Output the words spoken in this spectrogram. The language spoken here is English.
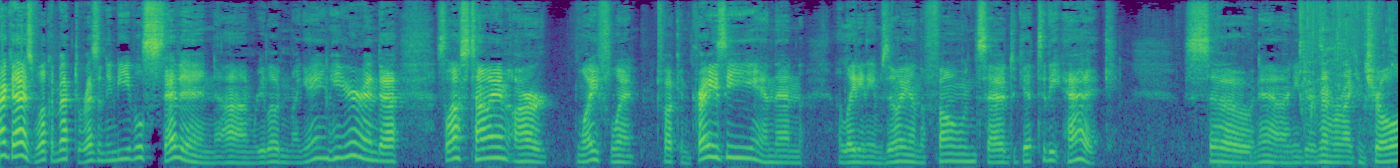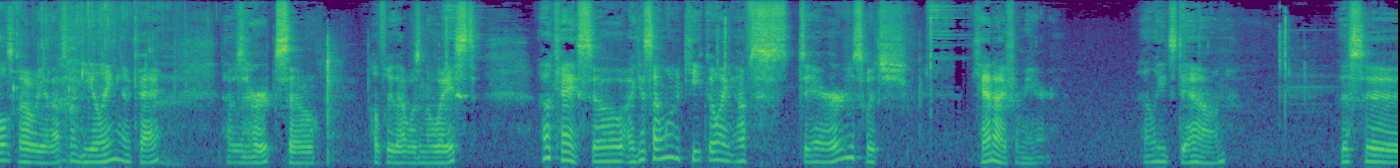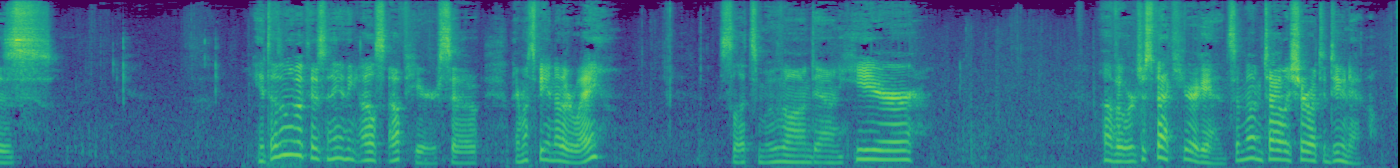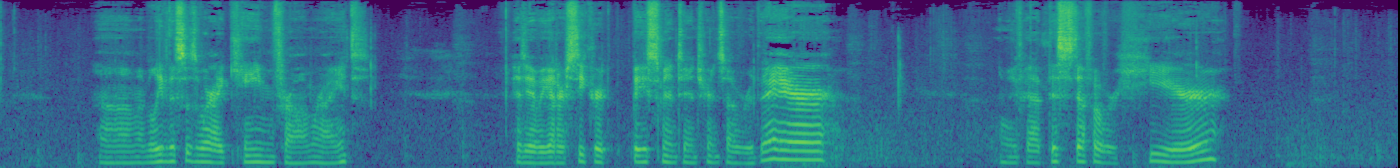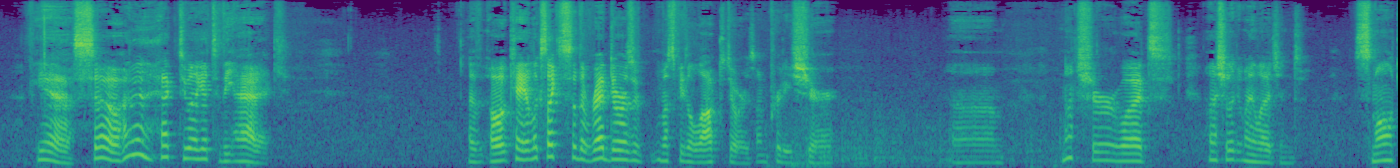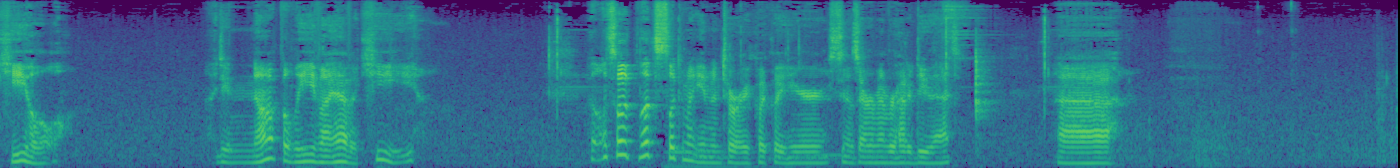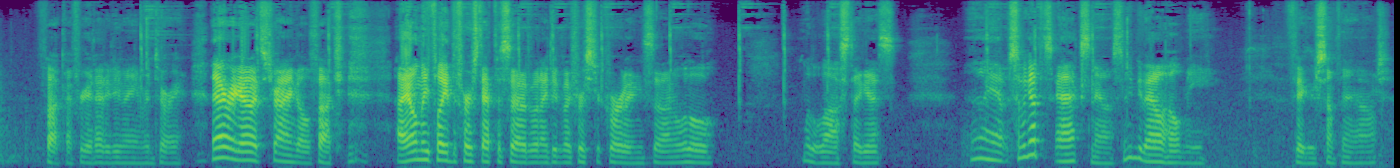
Alright guys, welcome back to Resident Evil 7. I'm reloading my game here, and uh, so last time our wife went fucking crazy, and then a lady named Zoe on the phone said to get to the attic. So now I need to remember my controls. Oh yeah, that's my healing, okay. That was hurt, so hopefully that wasn't a waste. Okay, so I guess I want to keep going upstairs, which... Can I from here? That leads down. This is... It doesn't look like there's anything else up here, so there must be another way. So let's move on down here. Oh, but we're just back here again, so I'm not entirely sure what to do now. Um, I believe this is where I came from, right? Because, yeah, we got our secret basement entrance over there. And we've got this stuff over here. Yeah, so how the heck do I get to the attic? Okay, it looks like so the red doors are, must be the locked doors. I'm pretty sure. Um, not sure what. I should look at my legend. Small keyhole. I do not believe I have a key. Let's look, let's look at my inventory quickly here as soon as I remember how to do that. Uh, fuck, I forget how to do my inventory. There we go. It's triangle. Fuck. I only played the first episode when I did my first recording, so I'm a little, a little lost, I guess. Oh yeah, so we got this axe now, so maybe that'll help me figure something out.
